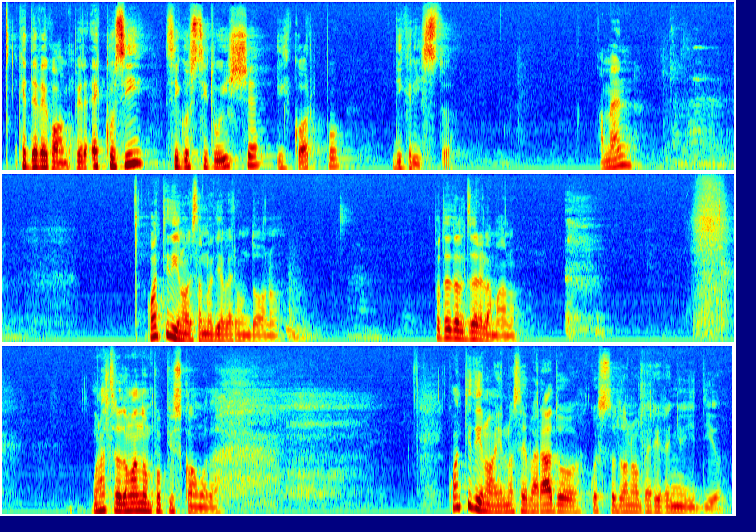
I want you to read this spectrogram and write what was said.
che deve compiere e così si costituisce il corpo di Cristo. Amen? Quanti di noi sanno di avere un dono? Potete alzare la mano. Un'altra domanda un po' più scomoda. Quanti di noi hanno separato questo dono per il regno di Dio?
